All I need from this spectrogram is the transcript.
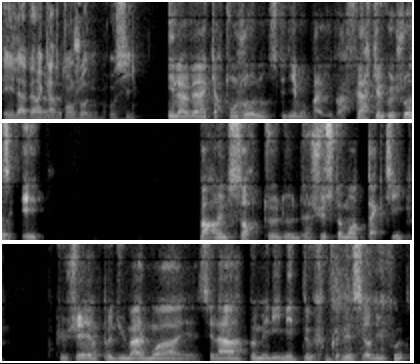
Et il avait un carton jaune aussi il avait un carton jaune. On s'est dit, bon, bah, il va faire quelque chose. Et par une sorte d'ajustement tactique, que j'ai un peu du mal, moi, c'est là un peu mes limites de connaisseur du foot,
